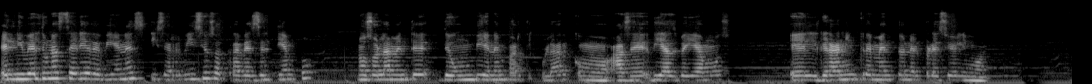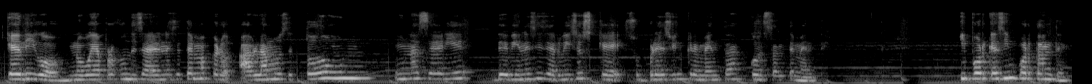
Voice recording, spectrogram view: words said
el nivel de una serie de bienes y servicios a través del tiempo, no solamente de un bien en particular, como hace días veíamos el gran incremento en el precio del limón. Que digo, no voy a profundizar en ese tema, pero hablamos de toda un, una serie de bienes y servicios que su precio incrementa constantemente. ¿Y por qué es importante?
